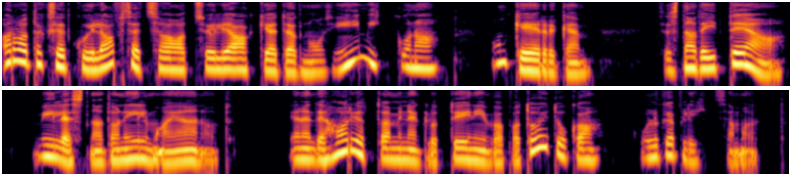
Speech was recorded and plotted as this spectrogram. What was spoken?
arvatakse, et kui lapsed saavad tsüliaakia diagnoosi imikuna, on kergem, sest nad ei tea, millest nad on ilma jäänud ja nende harjutamine gluteenivaba toiduga kulgeb lihtsamalt.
